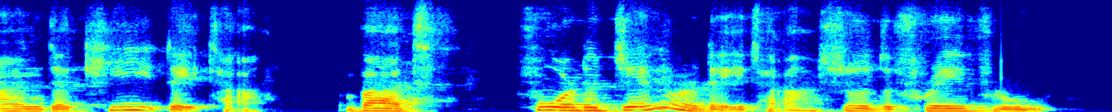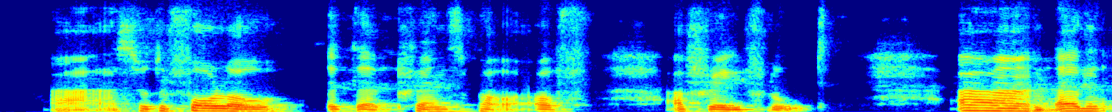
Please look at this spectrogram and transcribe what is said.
and the key data. But for the general data, should the free flow, uh, should follow the principle of a free flow. Uh, and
